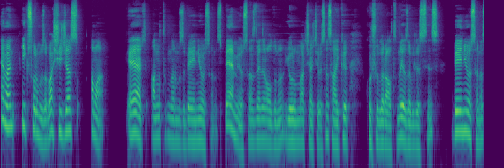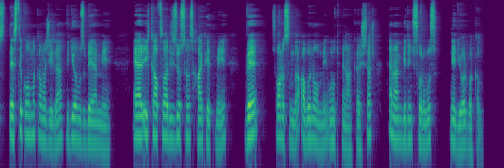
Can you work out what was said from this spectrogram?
Hemen ilk sorumuza başlayacağız. Ama eğer anlatımlarımızı beğeniyorsanız, beğenmiyorsanız neden olduğunu yorumlar çerçevesinde saygı koşulları altında yazabilirsiniz. Beğeniyorsanız destek olmak amacıyla videomuzu beğenmeyi, eğer ilk haftalar izliyorsanız hype etmeyi ve sonrasında abone olmayı unutmayın arkadaşlar. Hemen birinci sorumuz ne diyor bakalım.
